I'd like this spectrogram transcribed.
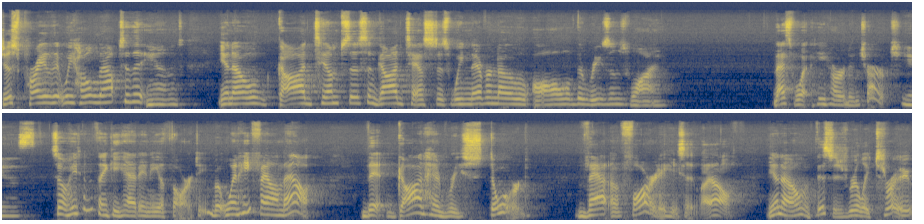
just pray that we hold out to the end. You know, God tempts us and God tests us. We never know all of the reasons why. That's what he heard in church. Yes. So he didn't think he had any authority. But when he found out that God had restored that authority, he said, Well, you know, if this is really true,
